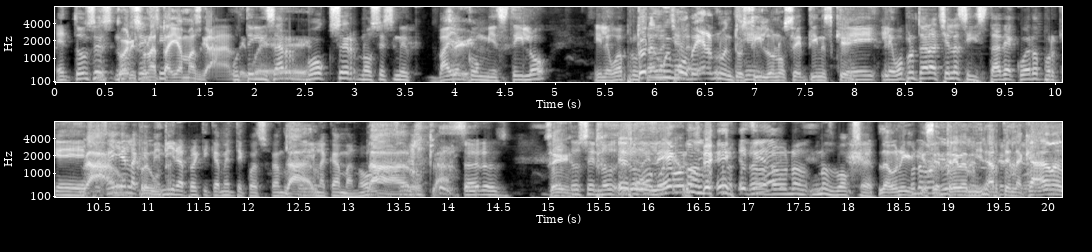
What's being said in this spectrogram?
Entonces, Tú no eres sé una si talla más grande. utilizar boxer, no sé si me vayan Sí. con mi estilo y le voy a Tú preguntar eres a la muy Chela- moderno en tu Sí. estilo, no sé, tienes que. Eh, le voy a preguntar a Chela si está de acuerdo porque pues, Claro, ella es la que pregunta. me mira prácticamente cuando, Claro, estoy en la cama, ¿no? claro, claro. Entonces, Sí. entonces no, Pero de no, lejos, no, no, unos, boxers. La única que se atreve a mirarte en la cama.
